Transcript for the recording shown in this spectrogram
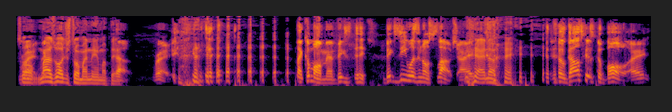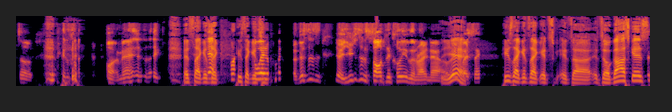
So Right. might as well just throw my name up there. Yeah, right. like come on, man. Big Z, Big Z wasn't no slouch. All right, yeah, I know. right? Galska's cabal. All right, so come on, man. Like, It's like it's yeah, like he's like the way it's, to put it. This is you, you just insulted Cleveland right now. Yeah. by saying- he's like it's like it's it's uh it's Ilgauskas,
